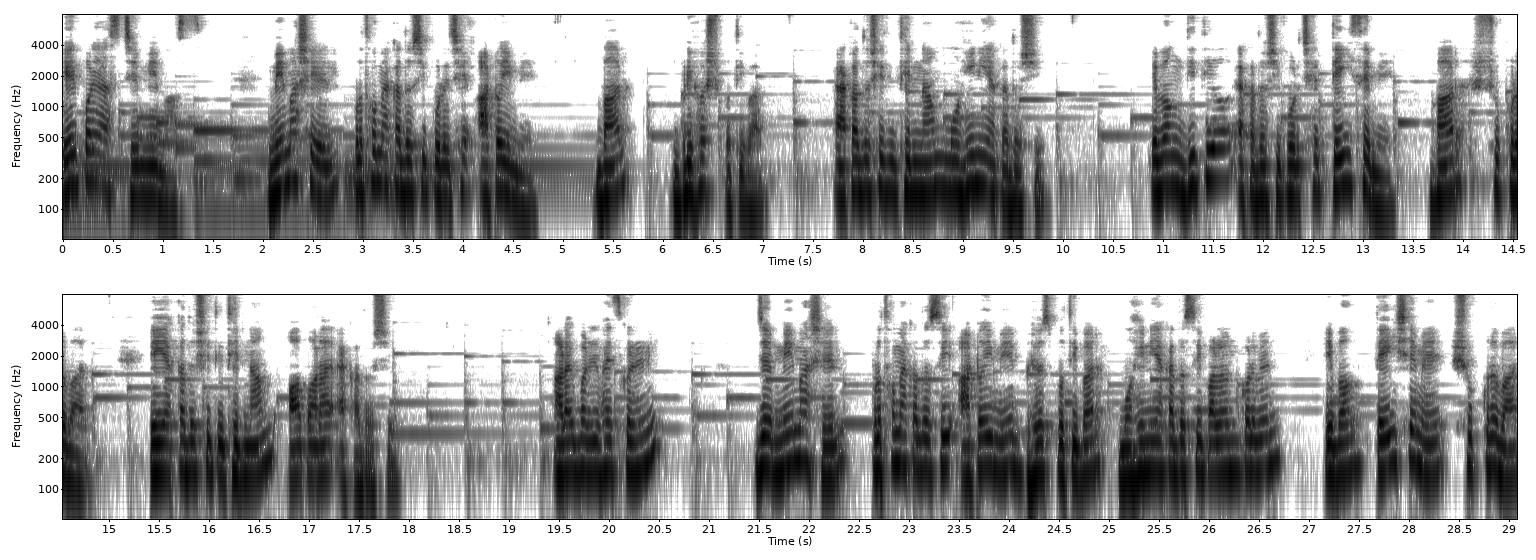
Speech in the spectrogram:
এরপরে আসছে মে মাস। মে মাসের প্রথম একাদশী পড়েছে আটই মে, বার বৃহস্পতিবার। একাদশী তিথির নাম মোহিনী একাদশী। এবং দ্বিতীয় একাদশী পড়ছে তেইশে মে, বার শুক্রবার। এই একাদশী তিথির নাম অপরা একাদশী। আর একবার রিভাইজ করে নিই। যে মে মাসের প্রথম একাদশী আটই মে, বৃহস্পতিবার মোহিনী একাদশী পালন করবেন এবং তেইশে মে, শুক্রবার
